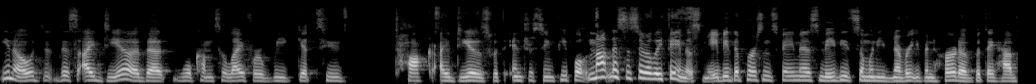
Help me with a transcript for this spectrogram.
you know th- this idea that will come to life where we get to talk ideas with interesting people not necessarily famous maybe the person's famous maybe it's someone you've never even heard of but they have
